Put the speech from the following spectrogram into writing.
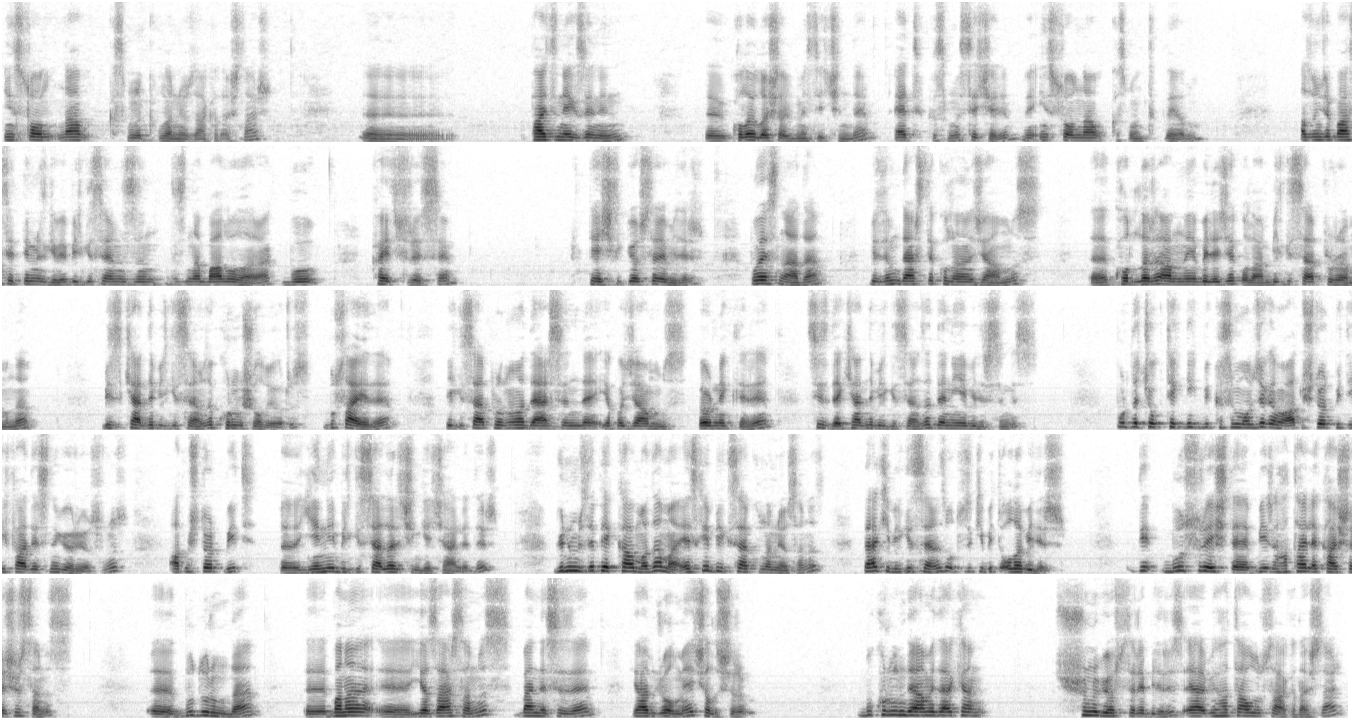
install now kısmını kullanıyoruz arkadaşlar. Ee, Python Exe'nin e, kolay ulaşabilmesi için de add kısmını seçelim ve install now kısmını tıklayalım. Az önce bahsettiğimiz gibi bilgisayarınızın hızına bağlı olarak bu kayıt süresi değişiklik gösterebilir. Bu esnada bizim derste kullanacağımız e, kodları anlayabilecek olan bilgisayar programını biz kendi bilgisayarımızda kurmuş oluyoruz. Bu sayede bilgisayar programlama dersinde yapacağımız örnekleri siz de kendi bilgisayarınızda deneyebilirsiniz. Burada çok teknik bir kısım olacak ama 64 bit ifadesini görüyorsunuz. 64 bit e, yeni bilgisayarlar için geçerlidir. Günümüzde pek kalmadı ama eski bilgisayar kullanıyorsanız belki bilgisayarınız 32 bit olabilir. Bu süreçte bir hatayla karşılaşırsanız e, bu durumda e, bana yazarsanız ben de size yardımcı olmaya çalışırım. Bu kurulum devam ederken şunu gösterebiliriz. Eğer bir hata olursa arkadaşlar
